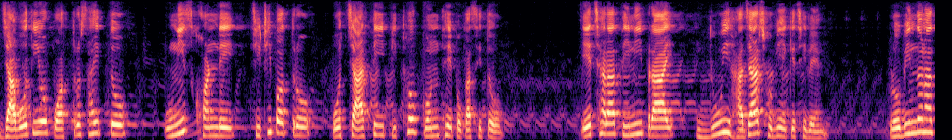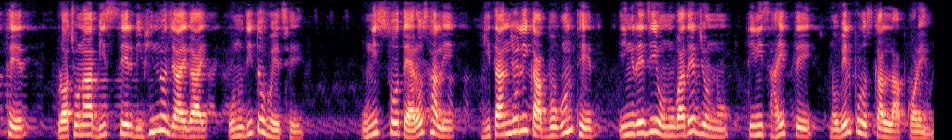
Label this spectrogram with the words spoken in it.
যাবতীয় পত্র সাহিত্য উনিশ খণ্ডে চিঠিপত্র ও চারটি পৃথক গ্রন্থে প্রকাশিত। এছাড়া তিনি প্রায় দুই হাজার ছবি এঁকেছিলেন। রবীন্দ্রনাথের রচনা বিশ্বের বিভিন্ন জায়গায় অনুদিত হয়েছে। উনিশশো তেরো সালে গীতাঞ্জলি কাব্যগ্রন্থের ইংরেজি অনুবাদের জন্য তিনি সাহিত্যে নোবেল পুরস্কার লাভ করেন।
